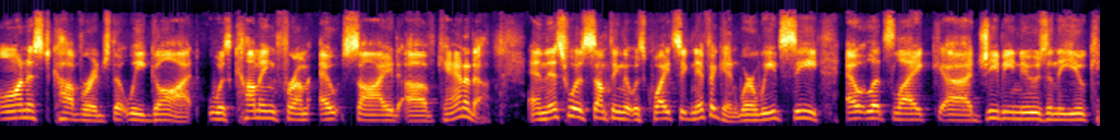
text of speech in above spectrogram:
honest coverage that we got was coming from outside of Canada. And this was something that was quite significant, where we'd see outlets like uh, GB News in the UK,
